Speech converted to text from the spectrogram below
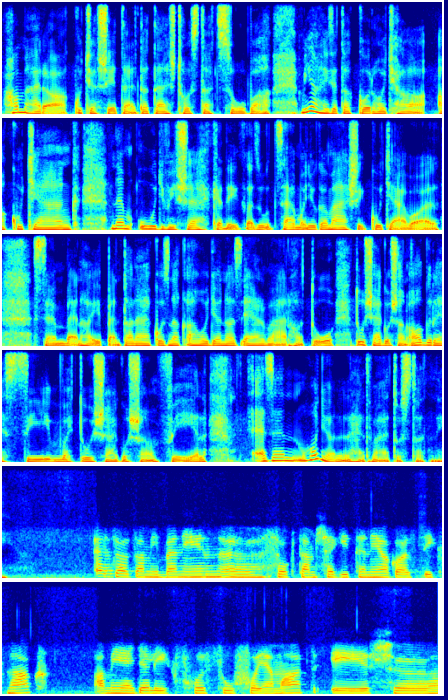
Ha már a kutyasétáltatást hoztat szóba, mi a helyzet akkor, hogyha a kutyánk nem úgy viselkedik az utcán mondjuk a másik kutyával szemben, ha éppen találkoznak, ahogyan az elvárható? Túlságosan agresszív, vagy túlságosan fél. Ezen hogyan lehet változtatni? Ez az, amiben én szoktam segíteni a gazdiknak, ami egy elég hosszú folyamat, és ö,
